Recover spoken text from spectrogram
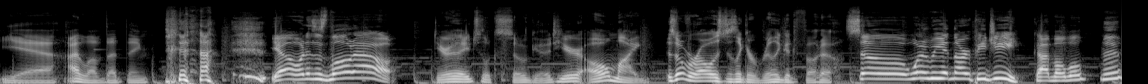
Yeah, I love that thing. Yo, what is this loadout? DR-H looks so good here. Oh my. This overall is just like a really good photo. So when are we getting the RPG? COD Mobile? Eh,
